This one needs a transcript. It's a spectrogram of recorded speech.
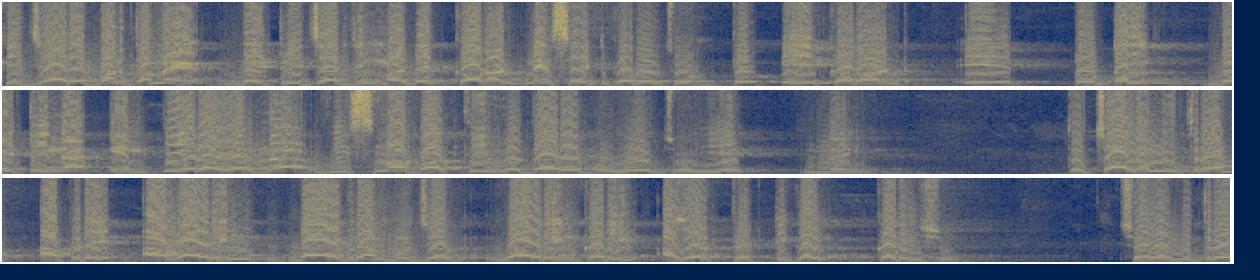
કે જ્યારે પણ તમે બેટરી ચાર્જિંગ માટે કરંટને સેટ કરો છો, તો એ કરંટ એ ટોટલ બેટરીના એમ્પિયર અવરના વીસમા ભાગથી વધારે હોવો જોઈએ નહીં. તો ચાલો મિત્રો, આપણે આ વાયરિંગ ડાયાગ્રામ મુજબ વાયરિંગ કરી આગળ પ્રેક્ટિકલ કરીશું. ચલો મિત્રો,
